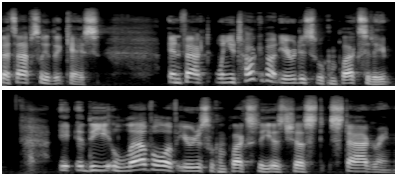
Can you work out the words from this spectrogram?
That's absolutely the case. In fact, when you talk about irreducible complexity, it, the level of irreducible complexity is just staggering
